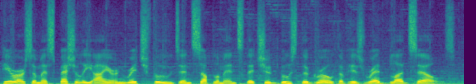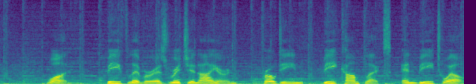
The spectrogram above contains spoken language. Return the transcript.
Here are some especially iron-rich foods and supplements that should boost the growth of his red blood cells. 1. Beef liver is rich in iron, protein, B-complex, and B12.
